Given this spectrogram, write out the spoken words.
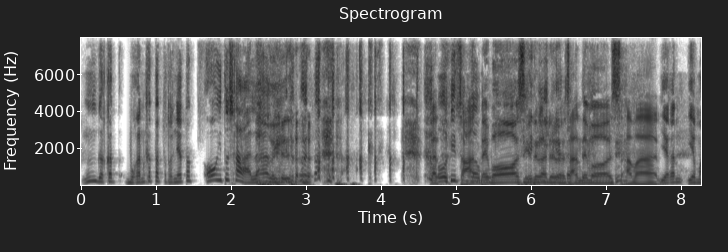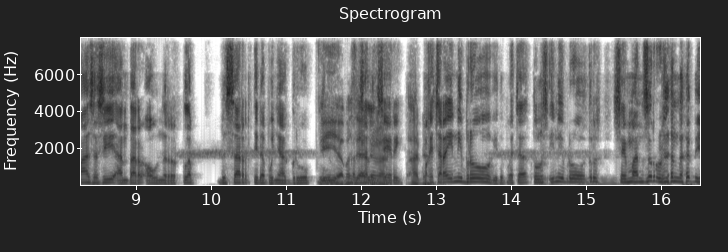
Enggak ket, bukan ketat ternyata oh itu salah gitu. Kan, Oh, itu santai bos gitu kan dulu, Iya. santai bos, aman. ya kan ya masa sih antar owner klub besar tidak punya grup gitu. Iya pasti kan ada saling kan. sharing. Ada. Pakai cara ini bro gitu, pakai cara tools ini bro. Terus Sam Mansur udah nggak di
